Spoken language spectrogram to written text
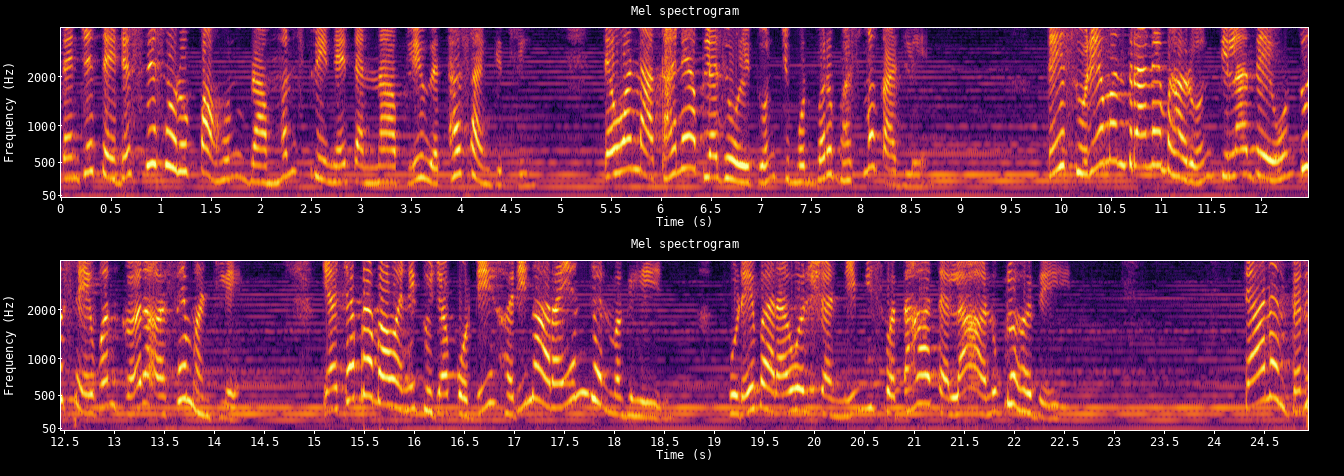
त्यांचे तेजस्वी स्वरूप पाहून ब्राह्मण स्त्रीने त्यांना आपली व्यथा सांगितली. तेव्हा नाथाने आपल्या झोळीतून चिमुटभर भस्म काढले. ते सूर्यमंत्राने भारून तिला देऊन तू सेवन कर असे म्हटले. याच्या प्रभावाने तुझ्या पोटी हरिनारायण जन्म घेईल. पुढे बारा वर्षांनी मी स्वतः त्याला अनुग्रह देईन. त्यानंतर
